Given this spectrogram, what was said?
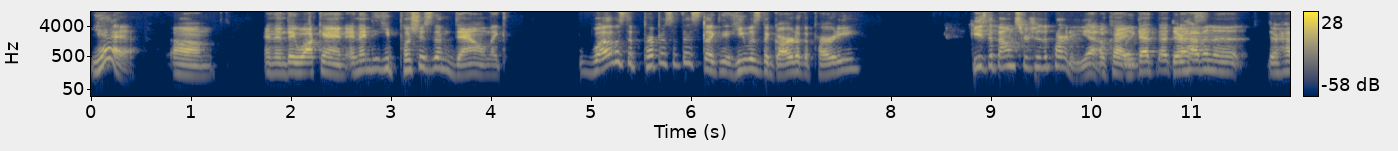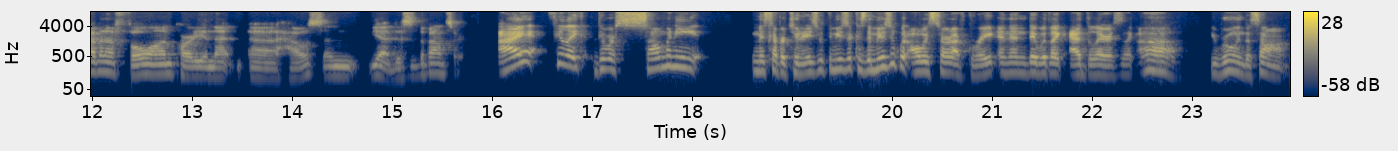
yeah. Um, and then they walk in, and then he pushes them down. Like, what was the purpose of this? Like, he was the guard of the party. he's the bouncer to the party. Yeah. Okay, Like, that, that they're that's- having a they're having a full on party in that uh, house, and yeah, this is the bouncer. I feel like there were so many missed opportunities with the music because the music would always start off great, and then they would like add the lyrics. Like, oh, you ruined the song.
